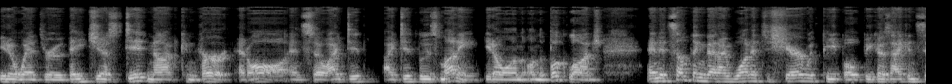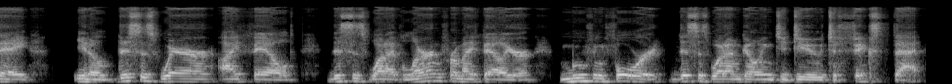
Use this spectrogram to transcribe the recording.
you know, went through, they just did not convert at all. And so I did, I did lose money, you know, on, on the book launch. And it's something that I wanted to share with people because I can say, you know, this is where I failed. This is what I've learned from my failure. Moving forward, this is what I'm going to do to fix that.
